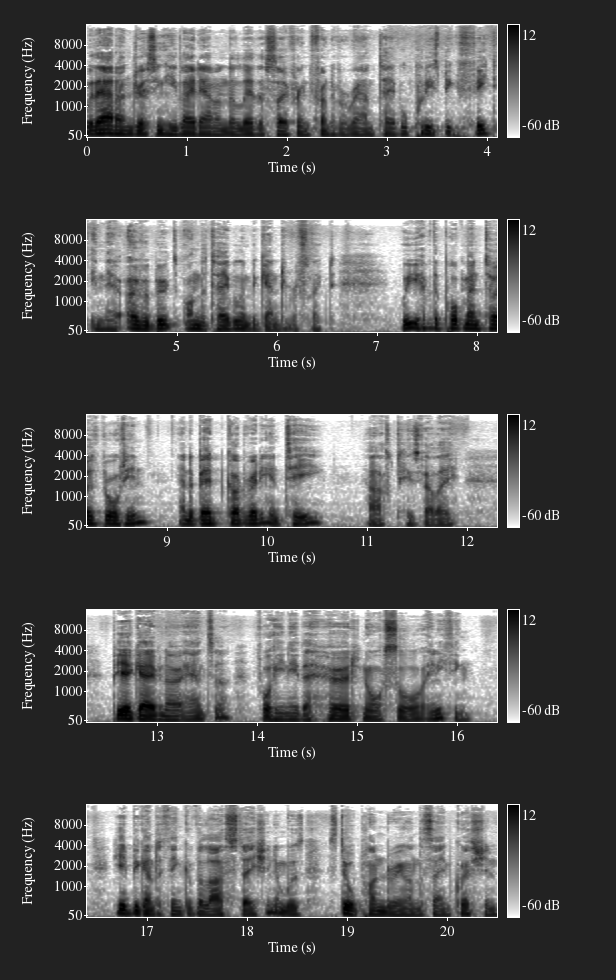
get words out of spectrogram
Without undressing, he lay down on the leather sofa in front of a round table, put his big feet in their overboots on the table, and began to reflect. Will you have the portmanteaus brought in, and a bed got ready, and tea? asked his valet. Pierre gave no answer, for he neither heard nor saw anything. He had begun to think of the last station, and was still pondering on the same question,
